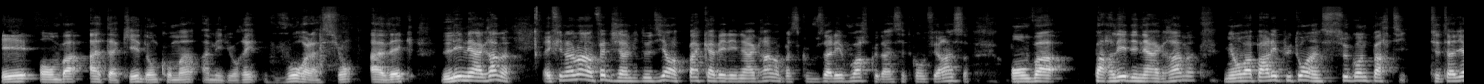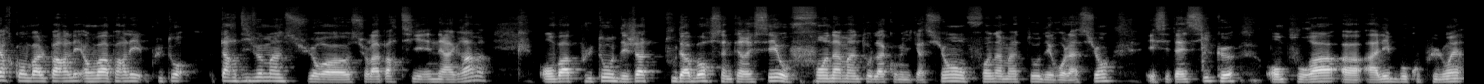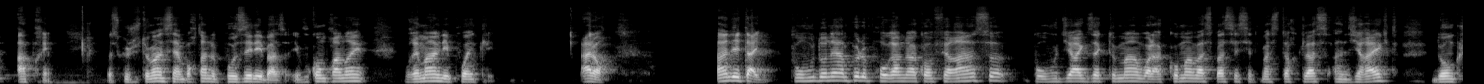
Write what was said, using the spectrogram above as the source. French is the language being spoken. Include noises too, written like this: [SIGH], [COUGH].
et on va attaquer donc comment améliorer vos relations avec l'énéagramme. Et finalement, en fait, j'ai envie de dire pas qu'avec l'énéagramme parce que vous allez voir que dans cette conférence, on va parler d'énéagramme, mais on va parler plutôt en seconde partie. C'est-à-dire qu'on va le parler, on va parler plutôt tardivement sur, euh, sur la partie énéagramme, on va plutôt déjà tout d'abord s'intéresser aux fondamentaux de la communication, aux fondamentaux des relations, et c'est ainsi que on pourra euh, aller beaucoup plus loin après. Parce que justement, c'est important de poser les bases, et vous comprendrez vraiment les points clés. Alors, un détail, pour vous donner un peu le programme de la conférence, pour vous dire exactement voilà comment va se passer cette masterclass en direct. Donc,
